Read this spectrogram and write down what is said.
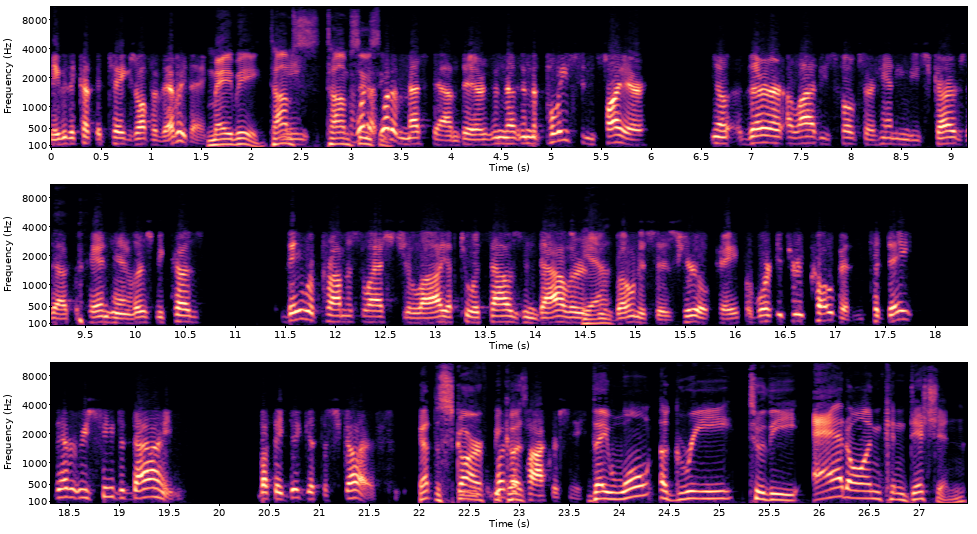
Maybe they cut the tags off of everything. Maybe Tom I mean, Tom What a, what a mess down there. And the, and the police and fire, you know, there are a lot of these folks are handing these scarves out to panhandlers because they were promised last July up to a thousand dollars in bonuses, hero pay for working through COVID. And to date, they haven't received a dime, but they did get the scarf. Got the scarf because hypocrisy. they won't agree to the add-on condition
